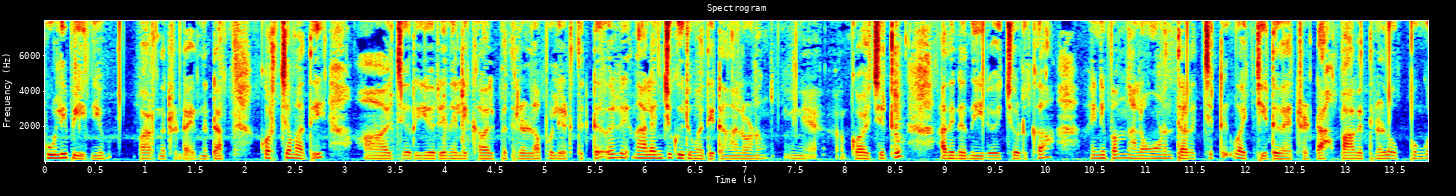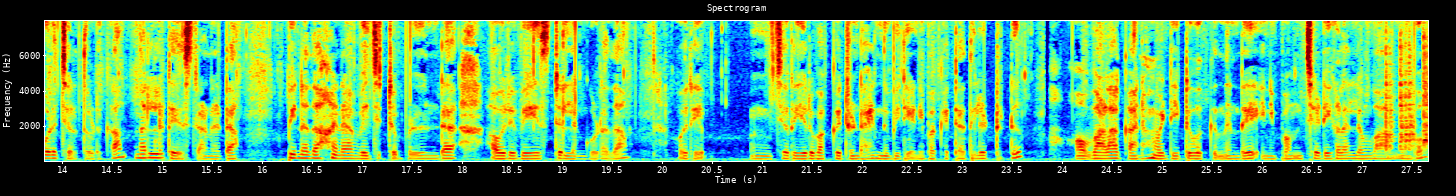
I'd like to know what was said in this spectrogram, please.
പുളി പിഴിഞ്ഞ് പാർന്നിട്ടുണ്ടായിരുന്നു കേട്ടോ. കുറച്ച് മതി. ചെറിയൊരു നെല്ലിക്കാൽപ്പത്തിലുള്ള പുളി എടുത്തിട്ട് ഒരു നാലഞ്ച് കുരു മതി കേട്ടോ. നല്ലോണം കുഴച്ചിട്ട് അതിന്റെ നീര് ഒഴിച്ച് കൊടുക്കുക. ഇനിയിപ്പം നല്ലോണം തിളച്ചിട്ട് വറ്റിയിട്ട് വരട്ടെ പാകത്തിനുള്ള ഉപ്പും കൂടെ ചേർത്ത് കൊടുക്കാം. നല്ല ടേസ്റ്റാണ് കേട്ടോ. പിന്നെ അതാ ഞാൻ വെജിറ്റബിളിന്റെ ആ ഒരു വേസ്റ്റ് എല്ലാം കൂടെ അതാ ഒരു ചെറിയൊരു ബക്കറ്റ് ഉണ്ടായിരുന്നു ബിരിയാണി ബക്കറ്റ് അതിലിട്ടിട്ട് വളാക്കാനും വേണ്ടിയിട്ട് വെക്കുന്നുണ്ട്. ഇനിയിപ്പം ചെടികളെല്ലാം വാങ്ങുമ്പം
